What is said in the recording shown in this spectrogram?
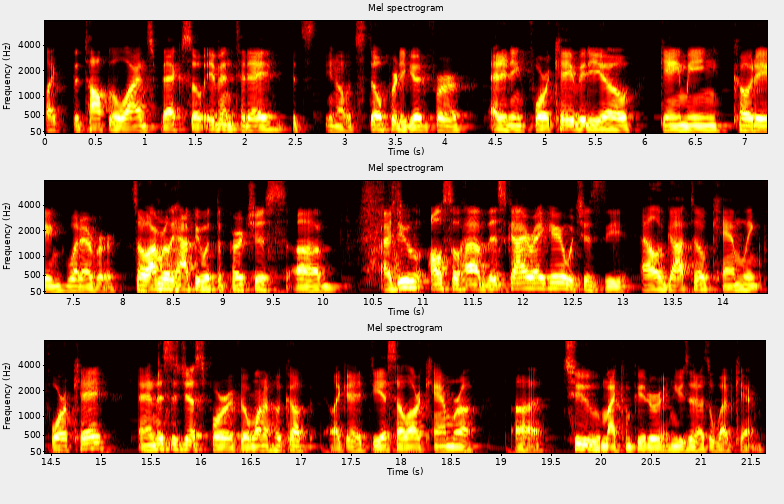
like the top of the line specs. So even today, it's you know it's still pretty good for editing 4K video, gaming, coding, whatever. So I'm really happy with the purchase. Um, I do also have this guy right here, which is the Elgato Camlink 4K. And this is just for if I wanna hook up like a DSLR camera uh, to my computer and use it as a webcam.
